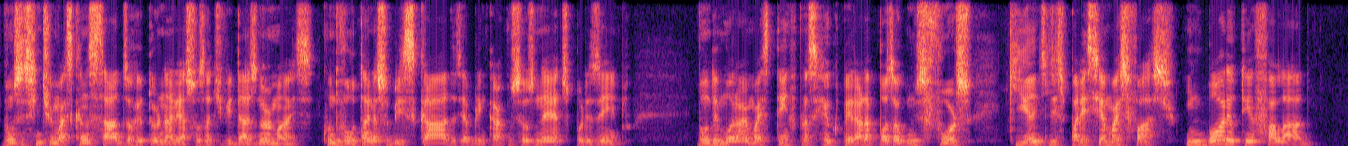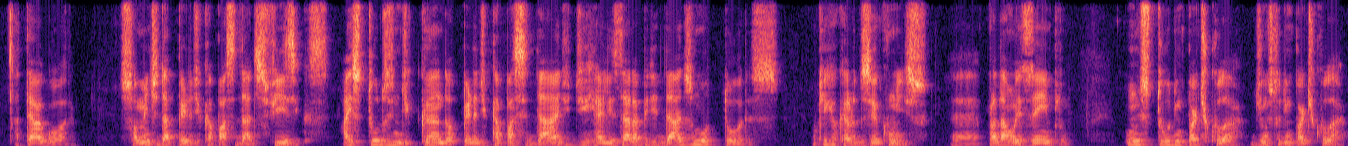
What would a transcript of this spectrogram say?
vão se sentir mais cansados ao retornarem às suas atividades normais. Quando voltarem a subir escadas e a brincar com seus netos, por exemplo, vão demorar mais tempo para se recuperar após algum esforço que antes lhes parecia mais fácil. Embora eu tenha falado, até agora, somente da perda de capacidades físicas, há estudos indicando a perda de capacidade de realizar habilidades motoras. O que, que eu quero dizer com isso? É, para dar um exemplo, um estudo em particular, de um estudo em particular.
